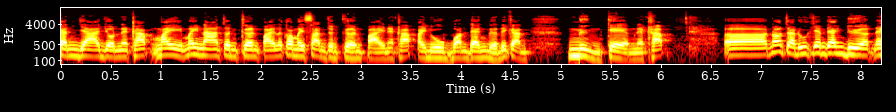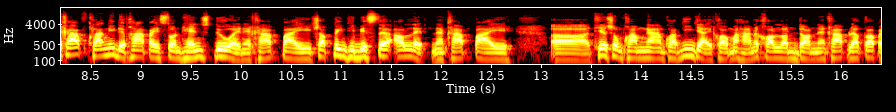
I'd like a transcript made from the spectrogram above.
กันยายนนะครับไม่ไม่นานจนเกินไปแล้วก็ไม่สั้นจนเกินไปนะครับ ไปดูบอลแดงเดือดด้วยกัน 1 เกมนะครับ นอกจากดูเกมแดงเดือดนะครับ ครั้งนี้เดี๋ยวพาไปโซนเฮนส์ด้วยนะครับ ไปช้อปปิ้งที่บิสเตอร์เอาท์เล็ตนะครับ ไปเที่ยวชมความงามความยิ่งใหญ่ของมหานครลอนดอนนะครับ แล้วก็ไป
